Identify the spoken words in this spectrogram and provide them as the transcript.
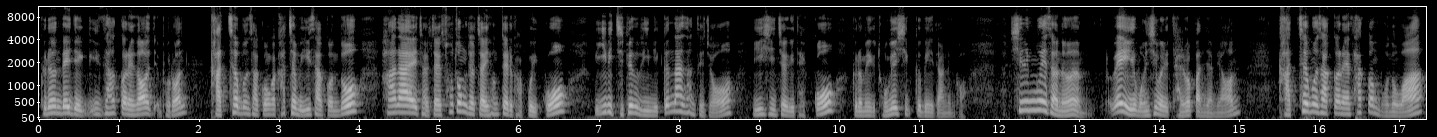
그런데 이제 이 사건에서 그런 가처분 사건과 가처분 이 사건도 하나의 절차의 소송 절차의 형태를 갖고 있고 이미 집행도 이미 끝난 상태죠. 이의 신청이 됐고 그러면 이게 동일 신급이라는 거. 실무에서는 왜 이 원심을 잘못 봤냐면 가처분 사건의 사건 번호와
